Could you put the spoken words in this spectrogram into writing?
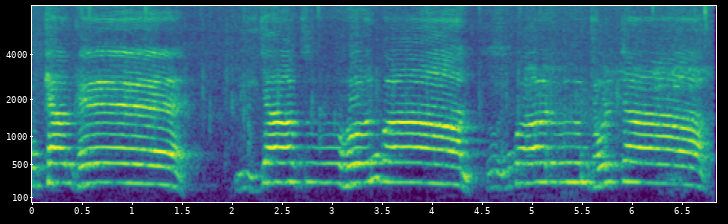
폭향태, 이작수 헌관, 헌관은 졸작,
